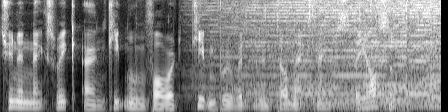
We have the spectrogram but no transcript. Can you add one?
Tune in next week and keep moving forward, keep improving, and until next time, stay awesome.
